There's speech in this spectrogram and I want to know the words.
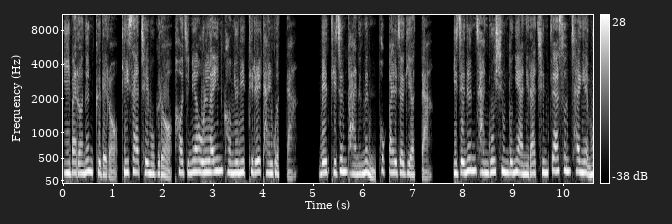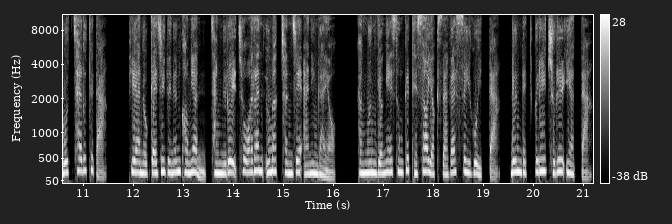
이 발언은 그대로 기사 제목으로 퍼지며 온라인 커뮤니티를 달궜다. 네티즌 반응은 폭발적이었다. 이제는 장구 신동이 아니라 진짜 순창의 모차르트다. 피아노까지 되는 거면 장르를 초월한 음악 천재 아닌가요? 강문경의 손끝에서 역사가 쓰이고 있다. 는 댓글이 줄을 이었다.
